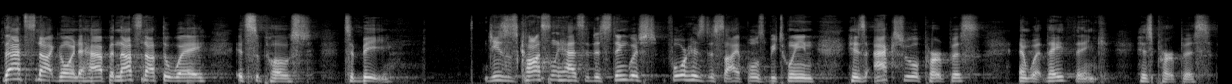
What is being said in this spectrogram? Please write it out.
that's not going to happen. That's not the way it's supposed to be. Jesus constantly has to distinguish for his disciples between his actual purpose and what they think his purpose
